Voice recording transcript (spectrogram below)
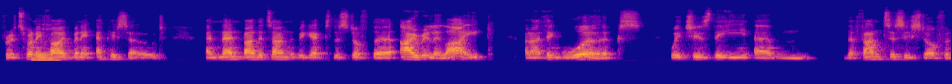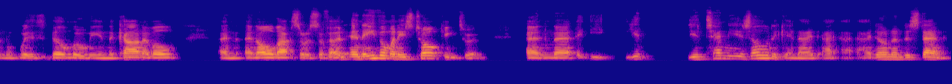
for a 25 minute episode. And then by the time that we get to the stuff that I really like and I think works, which is the um, the fantasy stuff and with Bill Mumy in the carnival and, and all that sort of stuff. And, and even when he's talking to him, and uh, you, you're 10 years old again. I, I, I don't understand.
